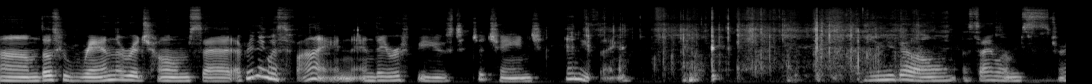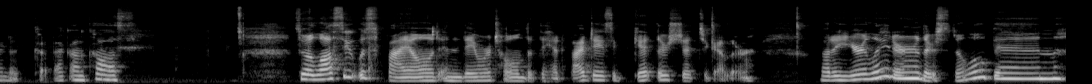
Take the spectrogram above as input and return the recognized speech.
Um, those who ran the Ridge home said everything was fine and they refused to change anything. There you go. Asylums trying to cut back on costs. So a lawsuit was filed, and they were told that they had five days to get their shit together. About a year later, they're still open.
